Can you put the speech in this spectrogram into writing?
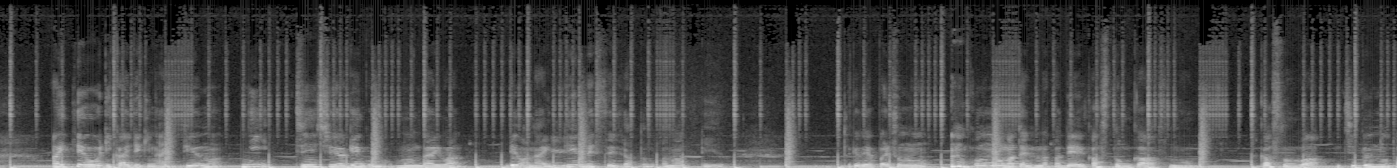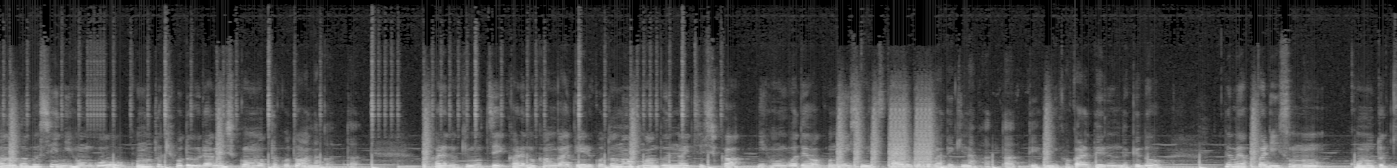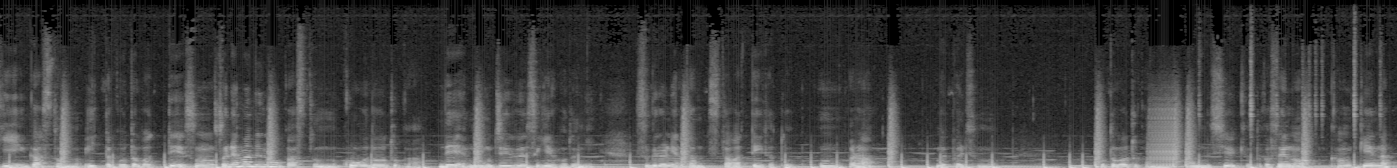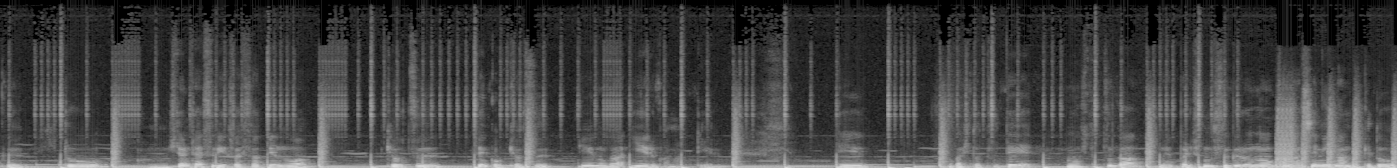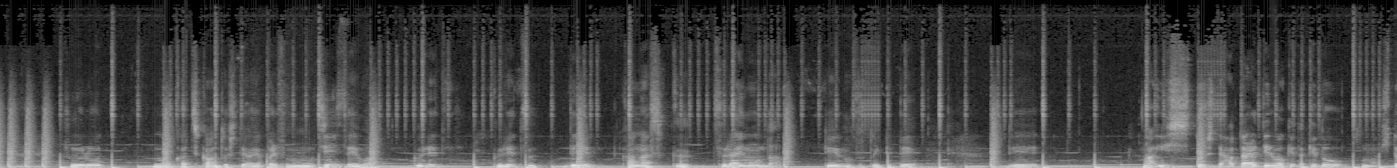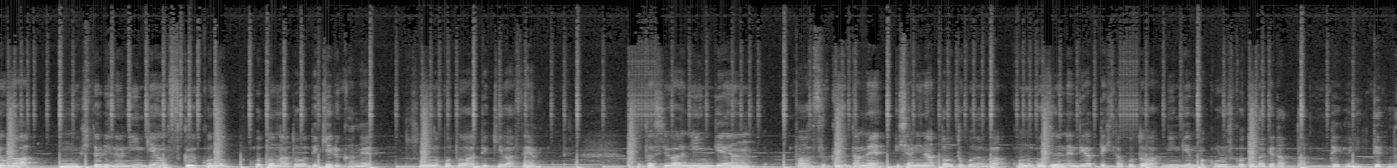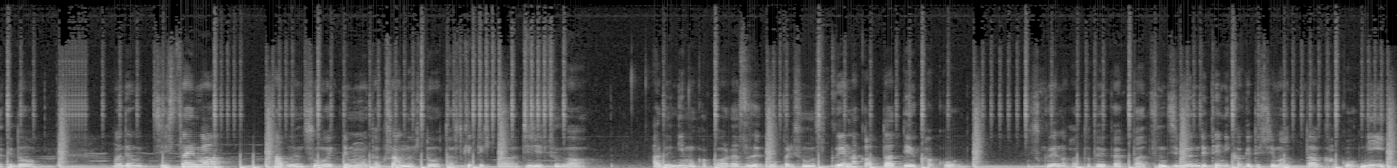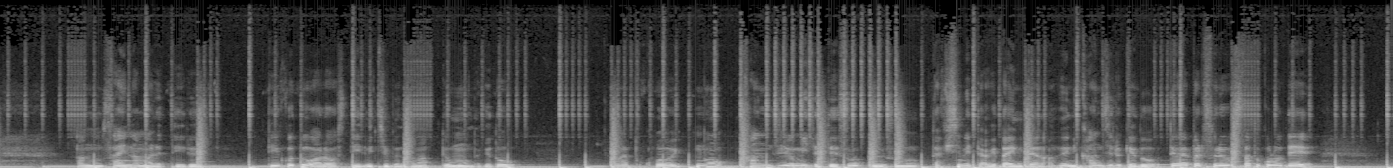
相手を理解できないっていうのに人種や言語の問題はではないっていうメッセージだったのかなっていう。だけどやっぱりその この物語の中でガストンがそのガストンは自分のたどたどしい日本語をこの時ほど恨めしく思ったことはなかった彼の気持ち彼の考えていることの万分の1しか日本語ではこの意思に伝えることができなかったっていうふうに書かれているんだけどでもやっぱりそのこの時ガストンの言った言葉ってそのそれまでのガストンの行動とかでもう十分すぎるほどに卓には多分伝わっていたと思うからやっぱりその言葉とかねあの宗教とかそういうのは関係なく人あの人に対する優しさっていうのは共通全国共通っていうのが言えるかなっていう。っていうのが一つでもう一つがやっぱりその卓の悲しみなんだけど卓の価値観としてはやっぱりそのもう人生は愚劣愚劣で悲しく辛いもんだっていうのをずっと言っててでまあ医師として働いてるわけだけどその人がもう一人の人間を救うこのことなどできるかね？そんなことはできません。私は人間ば救うため医者になった男だがこの50年でやってきたことは人間ば殺すことだけだったっていうふうに言ってるんだけど、まあ、でも実際は多分そう言ってもたくさんの人を助けてきた事実があるにもかかわらずやっぱりその救えなかったっていう過去救えなかったというかやっぱ自分で手にかけてしまった過去にあの苛まれているっていうことを表している一文だなって思うんだけどやっぱこの感じを見ててすごくその抱きしめてあげたいみたいな風に感じるけどでもやっぱりそれをしたところで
